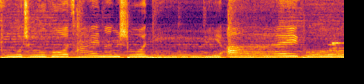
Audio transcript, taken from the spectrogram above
付出过才能说你爱过。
